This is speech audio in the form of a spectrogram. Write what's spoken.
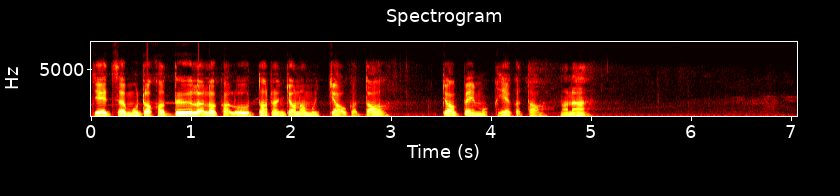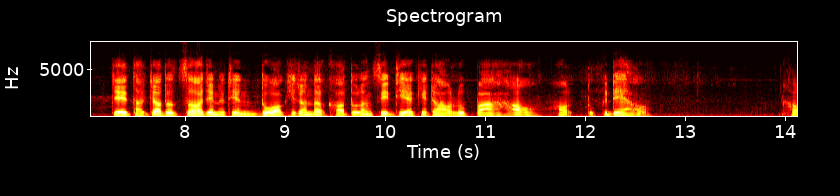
เจ็ดสมุตเขาตื้อแล้วเราก็รู้ตอนจองเราหมุดเจ้าก็ต่อเจ้าเป็นหมกเขียก็ต่อนาะนะเจดถ้าเจ้าตุซอเจดเหนึกเทียนตัวคิดตอนเด็กเขาตัวลังสีเทียคิดเขาลูกป่าเขาเขาตุกึ้ได้เขาเขา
